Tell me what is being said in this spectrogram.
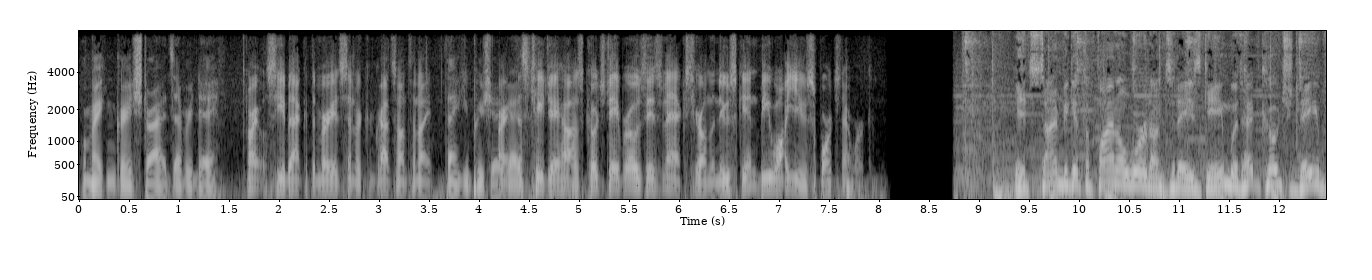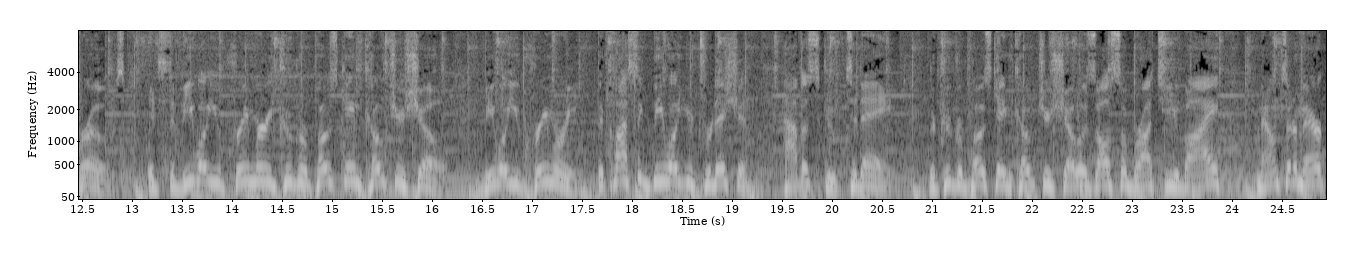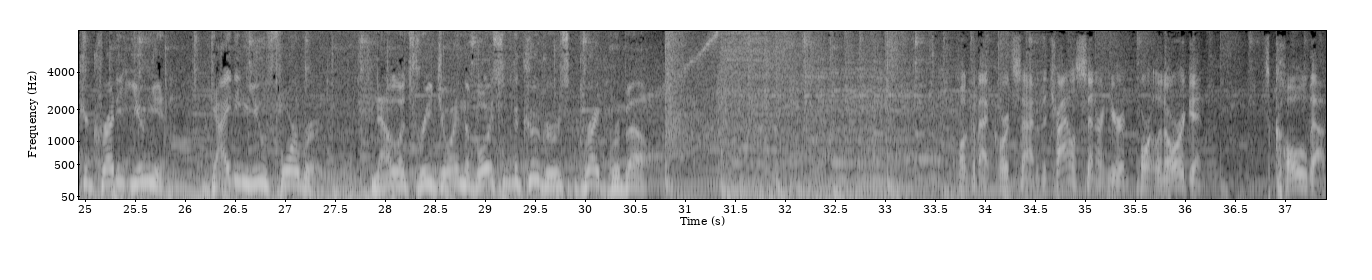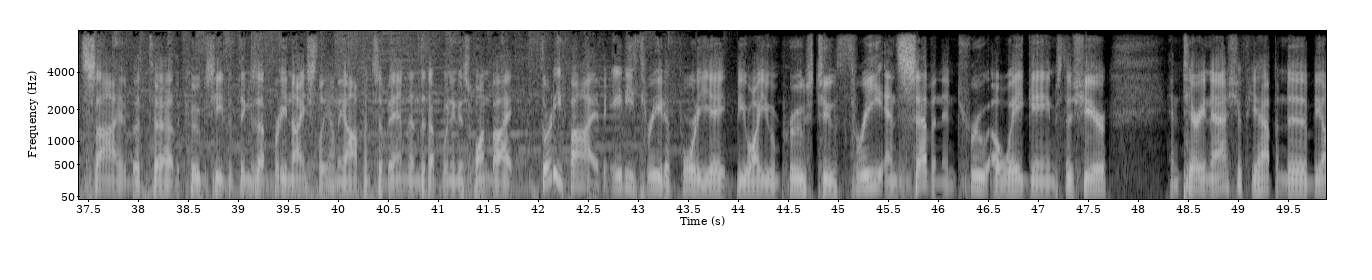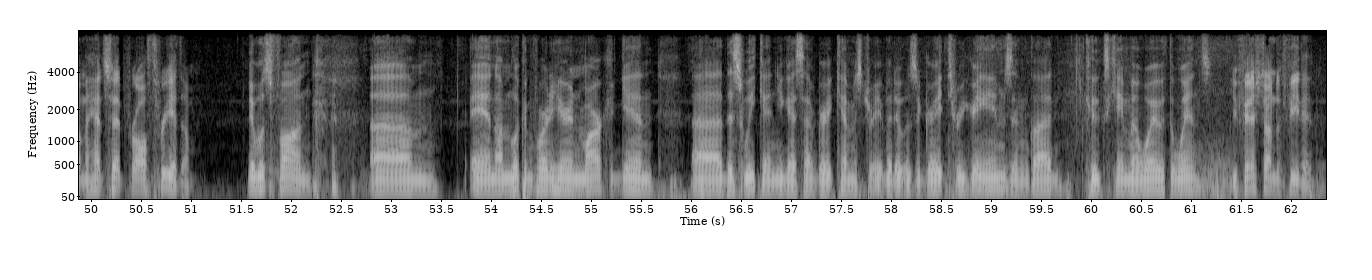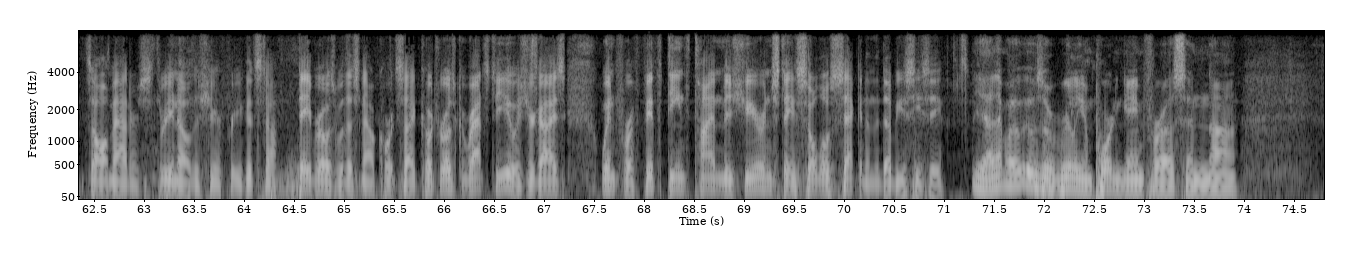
we're making great strides every day. All right, we'll see you back at the Marriott Center. Congrats on tonight. Thank you. Appreciate All right, it, guys. That's TJ Haws. Coach Dave Rose is next here on the Nu Skin, BYU Sports Network. It's time to get the final word on today's game with head coach Dave Rose. It's the BYU Creamery Cougar postgame coaches show. BYU Creamery, the classic BYU tradition. Have a scoop today. The Cougar Postgame Coaches Show is also brought to you by Mountain America Credit Union, guiding you forward. Now let's rejoin the voice of the Cougars, Greg Wrubell. Welcome back courtside of the Chiles Center here in Portland, Oregon. It's cold outside, but uh, the Cougs heated things up pretty nicely on the offensive end. Ended up winning this one by 35, 83 to 48. BYU improves to three and seven in true away games this year. And Terry Nash, if you happen to be on the headset for all three of them. It was fun. um, and I'm looking forward to hearing Mark again uh, this weekend. You guys have great chemistry, but it was a great three games, and glad Cougs came away with the wins. You finished undefeated. That's all that matters. 3 0 this year for you. Good stuff. Dave Rose with us now, courtside. Coach Rose, congrats to you as your guys win for a 15th time this year and stay solo second in the WCC. Yeah, that, it was a really important game for us, and. Uh,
